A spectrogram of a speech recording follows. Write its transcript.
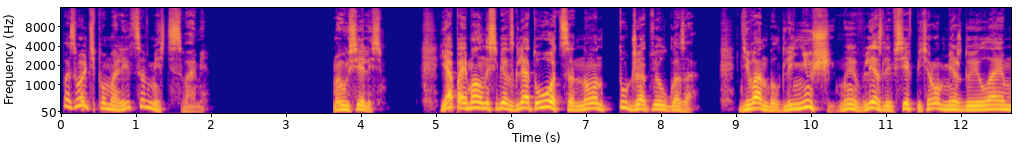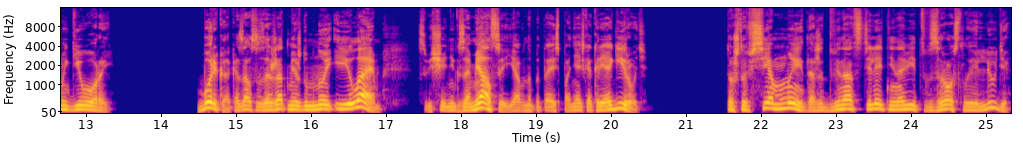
«Позвольте помолиться вместе с вами». Мы уселись. Я поймал на себе взгляд Уотса, но он тут же отвел глаза. Диван был длиннющий, мы влезли все в пятером между Илаем и Георой. Борька оказался зажат между мной и Илаем. Священник замялся, явно пытаясь понять, как реагировать. То, что все мы, даже двенадцатилетний на вид взрослые люди,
